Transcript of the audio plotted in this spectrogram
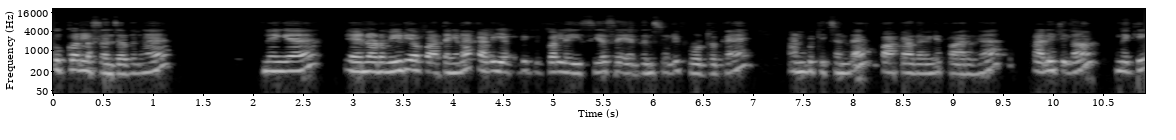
குக்கர்ல செஞ்சதுங்க. நீங்க என்னோட வீடியோ பார்த்தீங்கன்னா களி எப்படி குக்கர்ல ஈஸியா செய்யறதுன்னு சொல்லி போட்டிருக்கேன். அன்பு கிச்சன்ல பார்க்காதவங்க பாருங்க. களிக்கு தான் இன்னைக்கு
